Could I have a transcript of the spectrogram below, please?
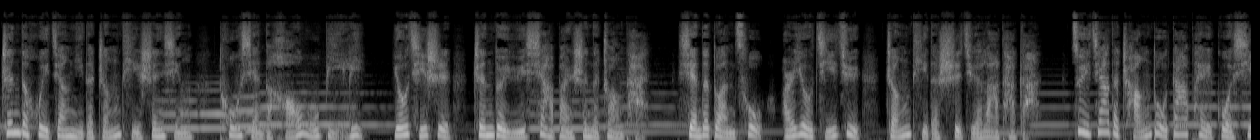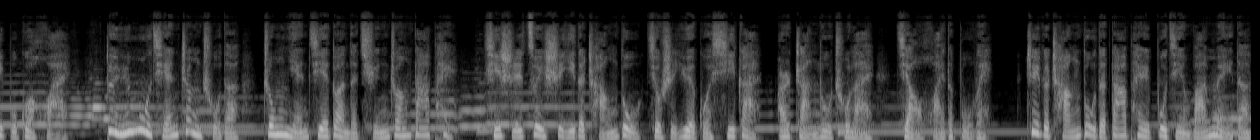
真的会将你的整体身形凸显的毫无比例，尤其是针对于下半身的状态，显得短促而又极具整体的视觉邋遢感。最佳的长度搭配过膝不过踝。对于目前正处的中年阶段的裙装搭配，其实最适宜的长度就是越过膝盖而展露出来脚踝的部位。这个长度的搭配不仅完美的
